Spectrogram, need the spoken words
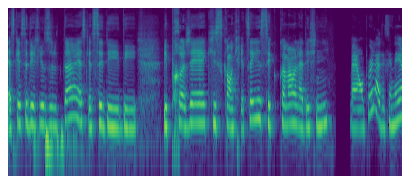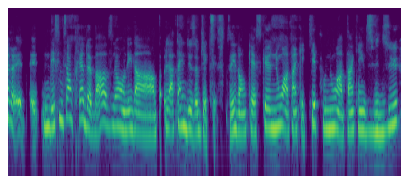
Est-ce que c'est des résultats? Est-ce que c'est des, des, des projets qui se concrétisent? C'est comment on la définit? Ben, on peut la définir, euh, euh, une définition très de base, là, on est dans l'atteinte des objectifs. Donc, est-ce que nous, en tant qu'équipe ou nous, en tant qu'individu,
